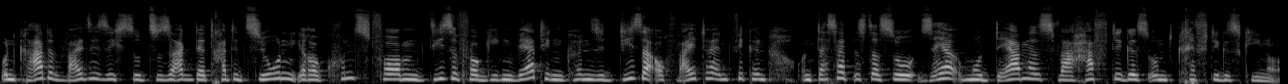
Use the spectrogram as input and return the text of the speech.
Und gerade weil sie sich sozusagen der Tradition ihrer Kunstformen diese vergegenwärtigen, können sie diese auch weiterentwickeln. Und deshalb ist das so sehr modernes, wahrhaftiges und kräftiges Kino.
